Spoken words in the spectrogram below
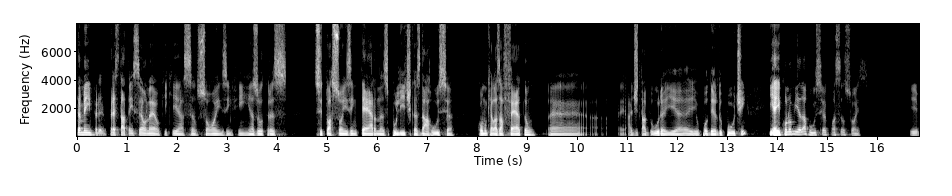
Também pre prestar atenção, né, o que, que as sanções, enfim, as outras situações internas políticas da Rússia, como que elas afetam é, a ditadura e, a, e, o poder do Putin e a economia da Rússia com as sanções. E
